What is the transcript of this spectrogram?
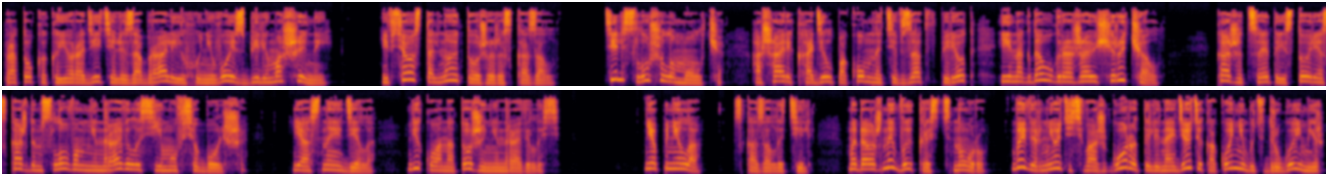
про то, как ее родители забрали их у него и сбили машиной. И все остальное тоже рассказал. Тиль слушала молча, а Шарик ходил по комнате взад-вперед и иногда угрожающе рычал. Кажется, эта история с каждым словом не нравилась ему все больше. Ясное дело, Вику она тоже не нравилась. «Я поняла», — сказала Тиль. «Мы должны выкрасть Нору. Вы вернетесь в ваш город или найдете какой-нибудь другой мир,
